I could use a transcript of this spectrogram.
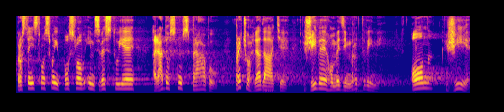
prostredníctvom svojich poslov im zvestuje radosnú správu. Prečo hľadáte živého medzi mŕtvými? On žije.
